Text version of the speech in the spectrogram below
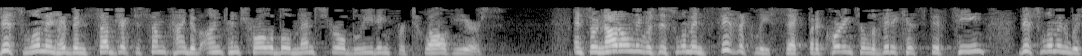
This woman had been subject to some kind of uncontrollable menstrual bleeding for 12 years. And so not only was this woman physically sick, but according to Leviticus 15, this woman was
